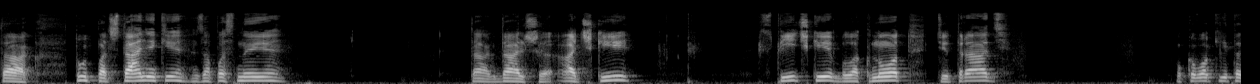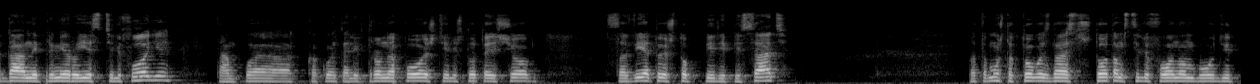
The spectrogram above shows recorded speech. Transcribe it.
Так, тут подштанники запасные. Так, дальше очки, спички, блокнот, тетрадь у кого какие-то данные, к примеру, есть в телефоне, там по какой-то электронной почте или что-то еще, советую, чтобы переписать. Потому что кто бы знает, что там с телефоном будет.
